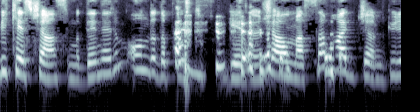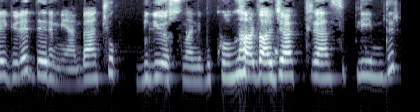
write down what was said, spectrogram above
bir kez şansımı denerim. Onda da pozitif geri dönüş almazsam hadi canım güle güle derim yani. Ben çok biliyorsun hani bu konularda acayip prensipliyimdir.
